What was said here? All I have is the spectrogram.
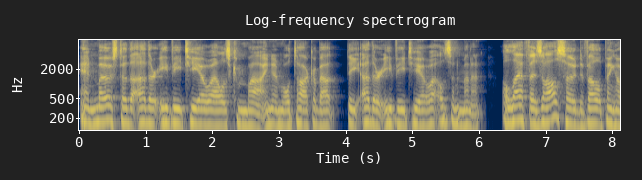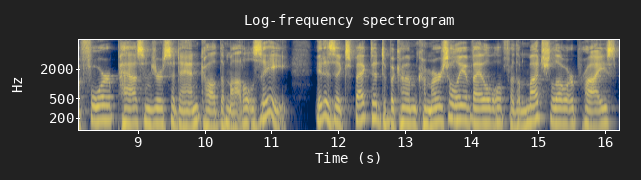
and most of the other EVTOLs combined. And we'll talk about the other EVTOLs in a minute. Alef is also developing a four passenger sedan called the Model Z. It is expected to become commercially available for the much lower price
